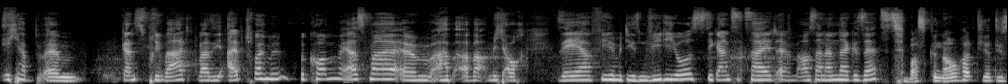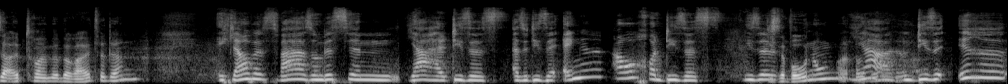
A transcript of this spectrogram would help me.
Ich habe ähm, ganz privat quasi Albträume bekommen erstmal, ähm, habe aber mich auch sehr viel mit diesen Videos die ganze Zeit ähm, auseinandergesetzt. Was genau hat dir diese Albträume bereitet dann? Ich glaube, es war so ein bisschen, ja, halt dieses, also diese Enge auch und dieses diese, diese Wohnung? Ja, und diese irre,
